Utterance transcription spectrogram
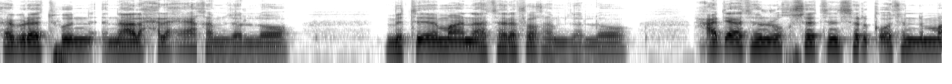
ሕብረት እውን እናላሕልሐ ከም ዘሎ ምትእማ እናተረፈ ከም ዘሎ ሓጢኣትን ርኽሰትን ስርቆትን ድማ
